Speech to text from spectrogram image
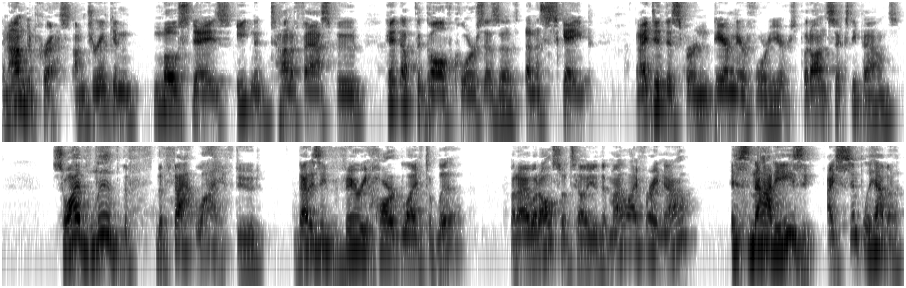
and I'm depressed. I'm drinking most days, eating a ton of fast food, hitting up the golf course as a, an escape. And I did this for damn near four years, put on 60 pounds. So I've lived the, the fat life, dude. That is a very hard life to live. But I would also tell you that my life right now is not easy. I simply have a,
